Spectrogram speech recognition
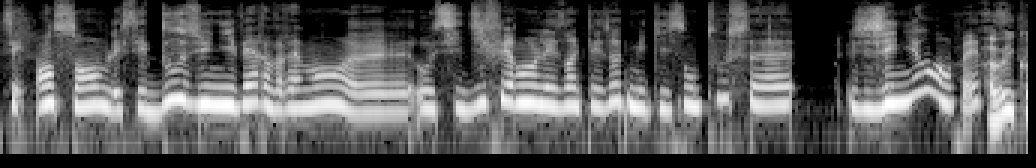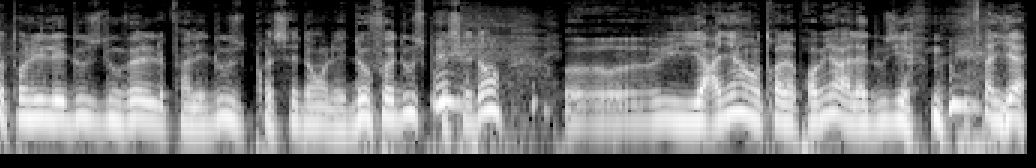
C'est ensemble et c'est douze univers vraiment euh, aussi différents les uns que les autres, mais qui sont tous euh, géniaux en fait. Ah oui, quand on lit les douze nouvelles, enfin les douze précédents, les deux fois douze précédents, euh, il n'y a rien entre la première et la douzième. Enfin, il n'y a,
